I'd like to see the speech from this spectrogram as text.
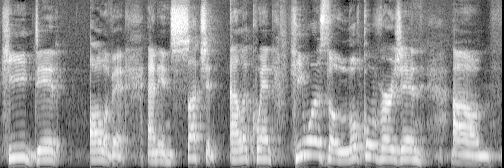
he did all of it and in such an eloquent he was the local version um,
